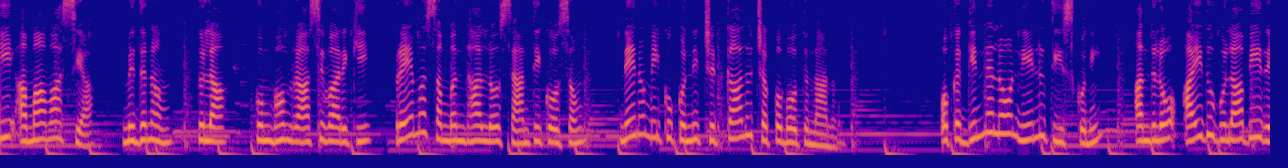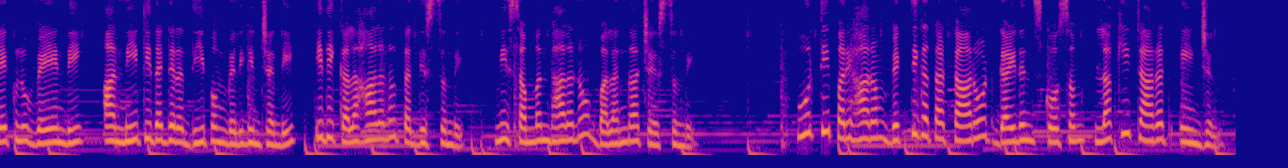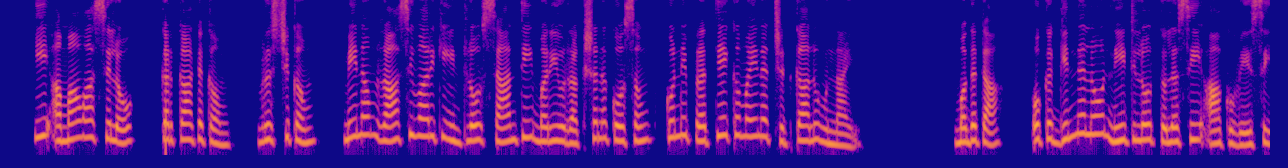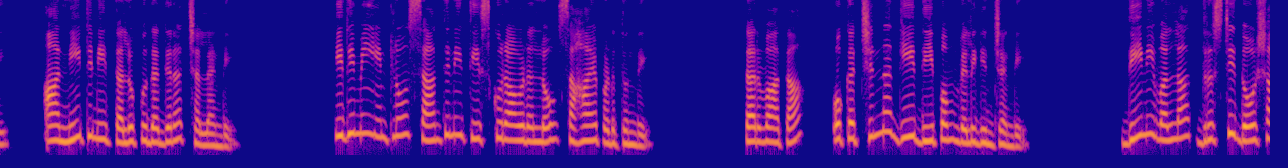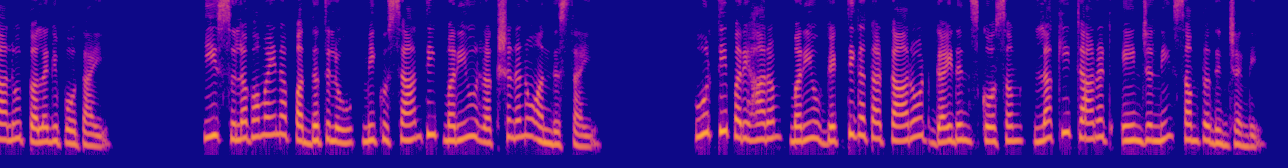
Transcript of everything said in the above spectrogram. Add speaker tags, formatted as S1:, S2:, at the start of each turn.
S1: ఈ అమావాస్య మిథునం తుల కుంభం రాశివారికి ప్రేమ సంబంధాల్లో శాంతి కోసం నేను మీకు కొన్ని చిట్కాలు చెప్పబోతున్నాను. ఒక గిన్నెలో నీళ్ళు తీసుకుని అందులో ఐదు గులాబీ రేకులు వేయండి. ఆ నీటి దగ్గర దీపం వెలిగించండి. ఇది కలహాలను తగ్గిస్తుంది. మీ సంబంధాలను బలంగా చేస్తుంది. పూర్తి పరిహారం వ్యక్తిగత టారోట్ గైడెన్స్ కోసం లకీ టారట్ ఏంజల్. ఈ అమావాస్యలో కర్కాటకం వృశ్చికం మీనం రాశివారికి ఇంట్లో శాంతి మరియు రక్షణ కోసం కొన్ని ప్రత్యేకమైన చిట్కాలు ఉన్నాయి. మొదట ఒక గిన్నెలో నీటిలో తులసి ఆకు వేసి ఆ నీటిని తలుపు దగ్గర చల్లండి. ఇది మీ ఇంట్లో శాంతిని తీసుకురావడంలో సహాయపడుతుంది. తర్వాత ఒక చిన్న గీ దీపం వెలిగించండి. దీనివల్ల దృష్టి దోషాలు తొలగిపోతాయి. ఈ సులభమైన పద్ధతులు మీకు శాంతి మరియు రక్షణను అందిస్తాయి. పూర్తి పరిహారం మరియు వ్యక్తిగత టారోట్ గైడెన్స్ కోసం లకీ టారట్ ఏంజల్ని సంప్రదించండి.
